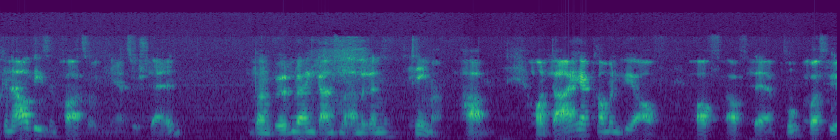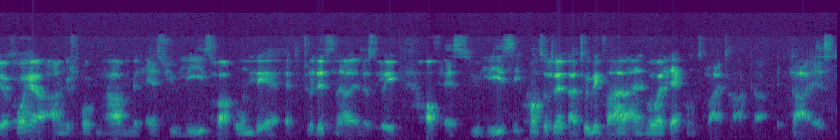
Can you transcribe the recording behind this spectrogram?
genau diesen Fahrzeugen herzustellen, dann würden wir ein ganz anderes Thema haben. Und daher kommen wir auf, auf, auf der Punkt, was wir vorher angesprochen haben mit SUVs, warum die traditionelle Industrie auf SUVs sich konzentriert. Natürlich, weil ein hoher Deckungsbeitrag da, da ist.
